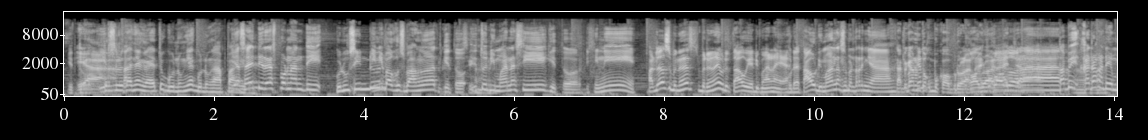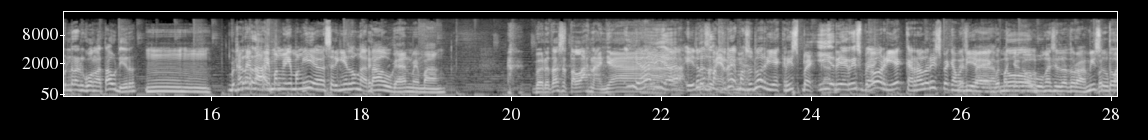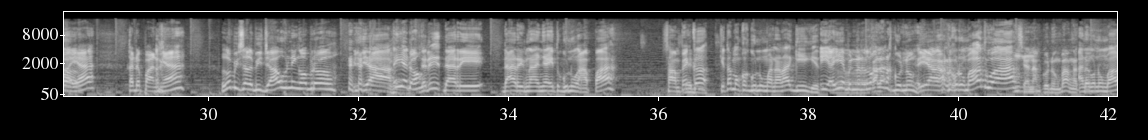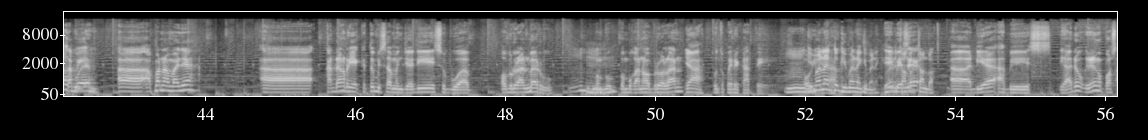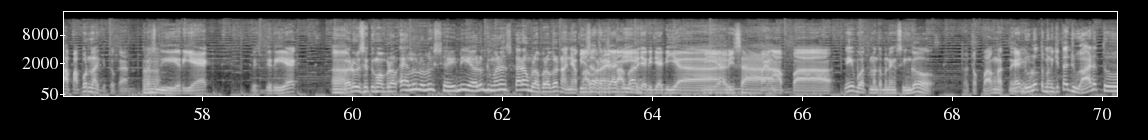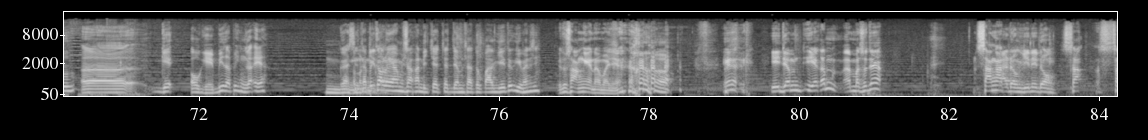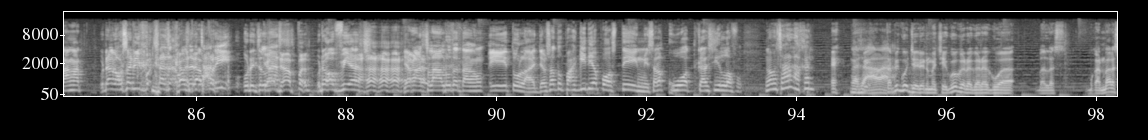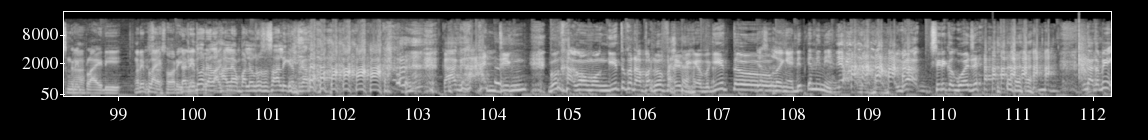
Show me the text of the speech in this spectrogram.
Gitu. Iya. Terus lu tanya nggak itu gunungnya gunung apa? Biasanya gitu? direspon nanti. Gunung Sindur. Ini bagus banget gitu. Itu di mana sih gitu? Di sini. Padahal sebenarnya sebenarnya udah tahu ya di mana ya. Udah tahu di mana sebenarnya. tapi kan untuk buka obrolan Buka aja. obrolan Buka aja. obrolan. Tapi kadang ada yang beneran gua nggak tahu, Dir. Hmm. Kan Beneran. emang, emang emang iya seringnya lo nggak tahu kan memang. Baru tahu setelah nanya. iya iya. Itu kan Terus maksudnya nanya. maksud lo react respect. kan? Iya, react respect. Lo react karena lo respect sama Respect, dia, betul. menjaga hubungan silaturahmi supaya ke depannya lo bisa lebih jauh nih ngobrol. Iya. Iya dong. Jadi dari dari nanya itu gunung apa sampai ke kita mau ke gunung mana lagi gitu. iya iya bener lo kan anak gunung. Iya, anak gunung banget gua. Si anak gunung banget. Anak gunung banget Tapi gue. eh, apa namanya? eh, kadang react itu bisa menjadi sebuah obrolan baru, Membu- pembukaan obrolan Ya. untuk PDKT. Hmm, Oh, gimana iya. tuh gimana gimana? Iya Gimana? biasanya contoh, contoh. eh, dia habis ya ada dia ngepost apa pun lah gitu kan, terus di react, habis di react, Eh. baru di situ ngobrol, eh lu lulus ya ini ya, lu gimana sekarang bla bla bla nanya Bisa kabar, nanya terjadi. kabar jadi jadian, Iya, bisa. apa yang apa, ini buat teman-teman yang single cocok banget nih. Eh dulu teman kita juga ada tuh eh Ge oh Gebi tapi enggak ya. Enggak sih, Temen tapi kalau yang misalkan dicecet jam 1 pagi itu gimana sih? itu sange namanya. ya, ya jam ya kan maksudnya sangat dong gini dong. sa- sangat Udah nggak usah di nggak usah dicari, udah jelas. Udah obvious. ya nggak selalu tentang itulah. Jam satu pagi dia posting, misalnya quote kasih love, nggak masalah kan? eh Nggak tapi- salah. Tapi gue jadian sama cewek gue gara-gara gue balas bukan balas nge-reply di Nge-reply. Instastory Dan itu 2 adalah hal pagi. yang paling lu sesali kan sekarang. kagak anjing. Gue nggak ngomong gitu kenapa lu framingnya begitu? Just lo yang edit kan ini ya? Enggak, sini ke gue aja. Enggak, tapi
